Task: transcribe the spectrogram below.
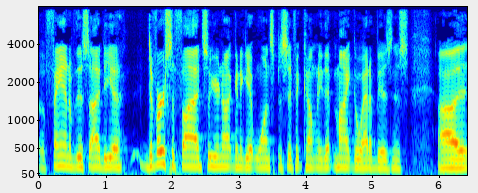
a fan of this idea. Diversified, so you're not going to get one specific company that might go out of business. Uh,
